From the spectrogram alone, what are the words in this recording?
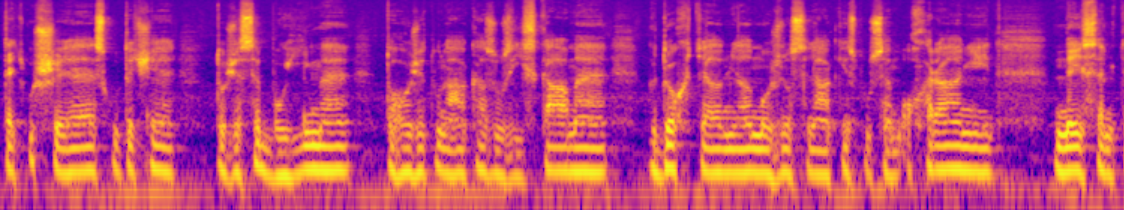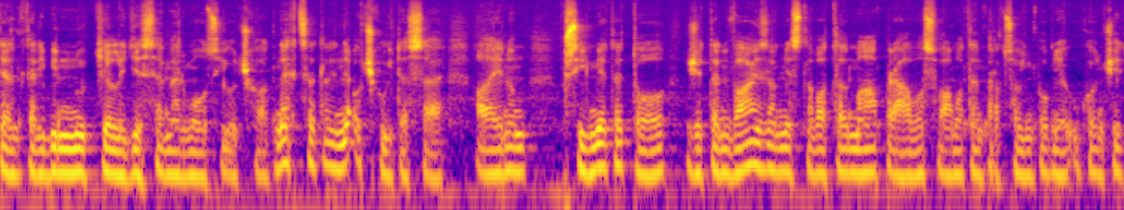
Teď už je skutečně to, že se bojíme toho, že tu nákazu získáme. Kdo chtěl, měl možnost se nějakým způsobem ochránit. Nejsem ten, který by nutil lidi se mermocí očkovat. Nechcete, neočkujte se, ale jenom přijměte to, že ten váš zaměstnavatel má právo s váma ten pracovní poměr ukončit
